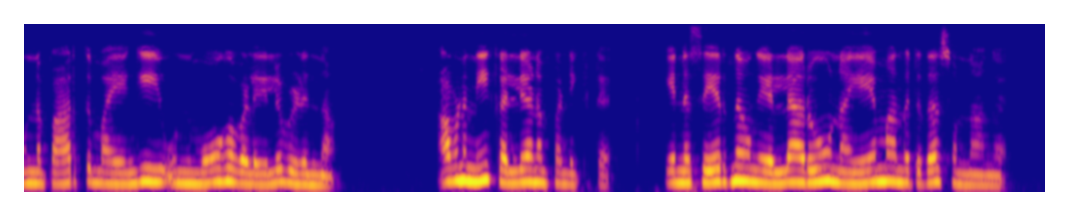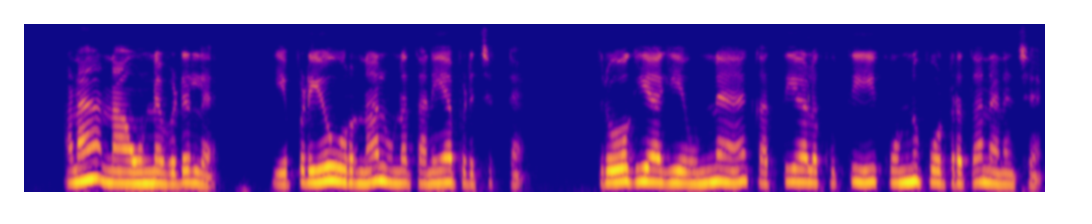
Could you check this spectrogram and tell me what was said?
உன்னை பார்த்து மயங்கி உன் மோக வலையில் விழுந்தான். அவனை நீ கல்யாணம் பண்ணிக்கிட்ட. என்னை சேர்ந்தவங்க எல்லாரும் நான் ஏமாந்துட்டு தான் சொன்னாங்க. ஆனால் நான் உன்னை விடலை. எப்படியோ ஒரு நாள் உன்னை தனியாக பிடிச்சிக்கிட்டேன். துரோகியாகிய உன்னை கத்தியால் குத்தி கொன்று போட்டுறதான் நினச்சேன்.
